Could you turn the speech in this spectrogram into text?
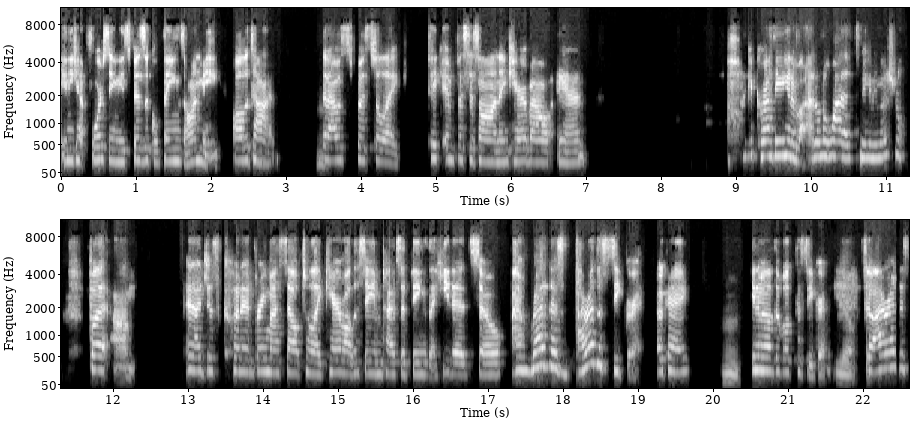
and he kept forcing these physical things on me all the time Mm. that I was supposed to like take emphasis on and care about. And oh, I get cry thinking about. It. I don't know why that's making me emotional, but um, and I just couldn't bring myself to like care about the same types of things that he did. So I read this. I read The Secret. Okay, Mm. you know the book The Secret. yeah, So I read this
